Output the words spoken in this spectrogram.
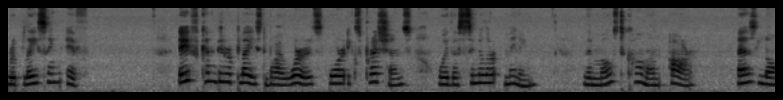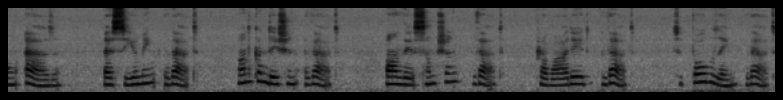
Replacing if. If can be replaced by words or expressions with a similar meaning. The most common are as long as, assuming that, on condition that, on the assumption that, provided that, supposing that,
